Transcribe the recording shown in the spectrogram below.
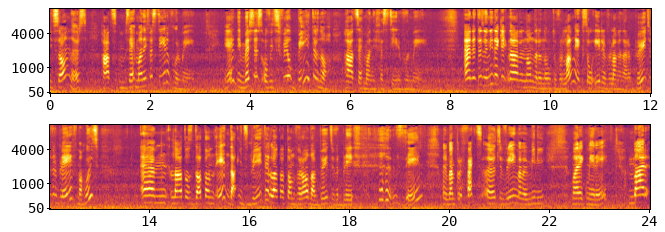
iets anders gaat zich manifesteren voor mij. Die Mercedes of iets veel beter nog gaat zich manifesteren voor mij. En het is nu niet dat ik naar een andere auto verlang. Ik zou eerder verlangen naar een buitenverblijf. Maar goed, um, laat ons dat dan, hey, dat iets beter, laat dat dan vooral dat buitenverblijf zijn. Maar ik ben perfect uh, tevreden met mijn mini waar ik mee rijd. Maar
